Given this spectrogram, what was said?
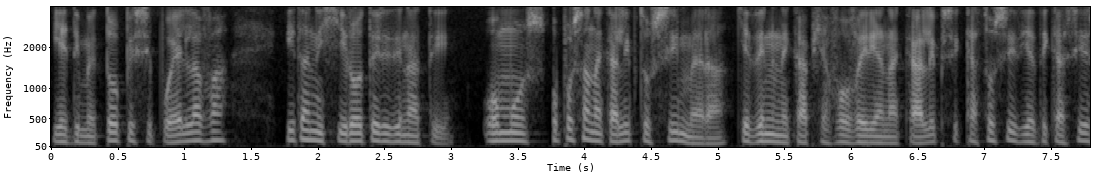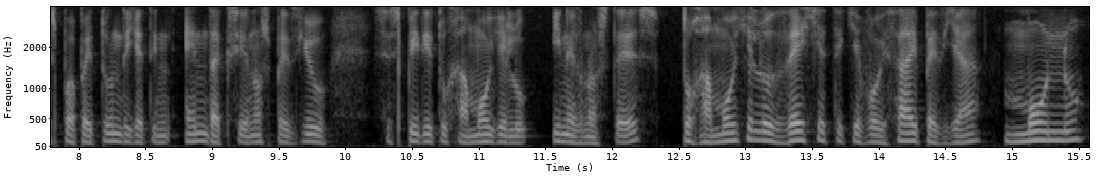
Η αντιμετώπιση που έλαβα ήταν η χειρότερη δυνατή. Όμως, όπως ανακαλύπτω σήμερα, και δεν είναι κάποια φοβερή ανακάλυψη, καθώς οι διαδικασίες που απαιτούνται για την ένταξη ενός παιδιού σε σπίτι του χαμόγελου είναι γνωστές, το χαμόγελο δέχεται και βοηθάει παιδιά μόνο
